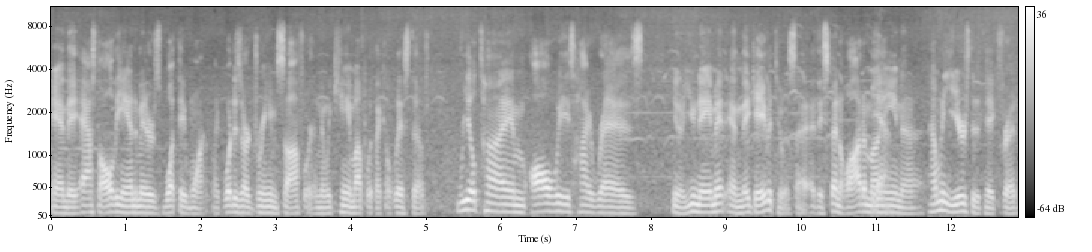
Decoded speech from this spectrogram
And they asked all the animators what they want, like what is our dream software, and then we came up with like a list of real-time, always high-res, you know, you name it, and they gave it to us. Uh, they spent a lot of money. Yeah. And uh, how many years did it take, Fred?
